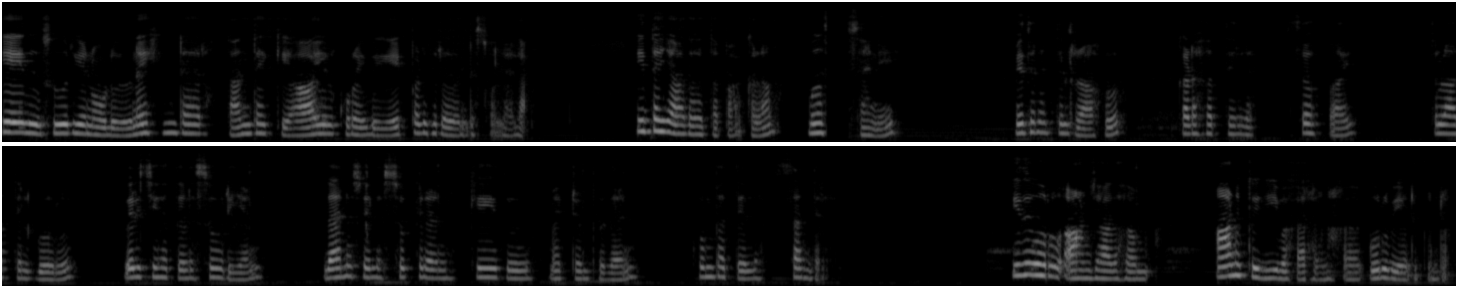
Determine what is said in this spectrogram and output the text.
கேது சூரியனோடு இணைகின்றார். தந்தைக்கு ஆயுள் குறைவு ஏற்படுகிறது என்று சொல்லலாம். இந்த ஜாதகத்தை பார்க்கலாம். சனி மிதுனத்தில் ராகு கடகத்தில் செவ்வாய் துலாத்தில் குரு விருச்சிகத்தில் சூரியன் தனுசில் சுக்கிரன் கேது மற்றும் புதன் கும்பத்தில் சந்திரன். இது ஒரு ஆண் ஜாதகம். ஆணுக்கு ஜீவகரனாக குருவை எடுக்கின்றோம்.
